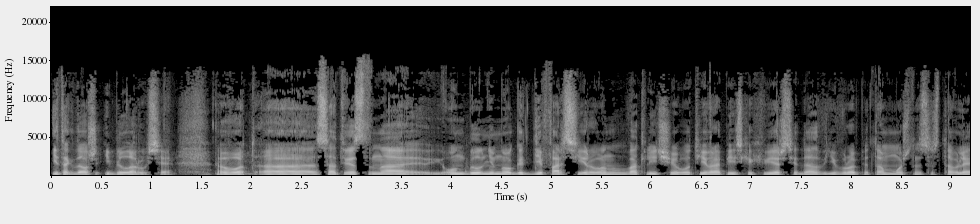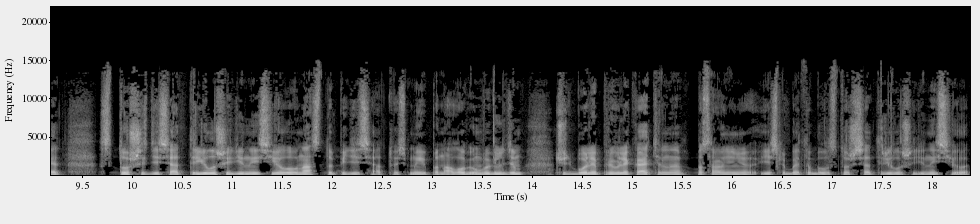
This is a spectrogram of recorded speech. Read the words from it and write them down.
И тогда уж и Белоруссия. Вот. Э, соответственно, он был немного дефорсирован, в отличие от европейских версий. Да, в Европе там мощность составляет 163 лошадиные силы, у нас 150. То есть мы и по налогам выглядим чуть более привлекательно по сравнению, если бы это было 163 лошадиные силы.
